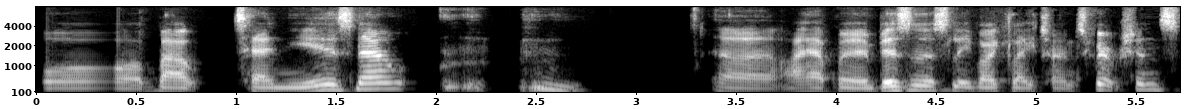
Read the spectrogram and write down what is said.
for about 10 years now. uh, I have my own business, Levi Clay Transcriptions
